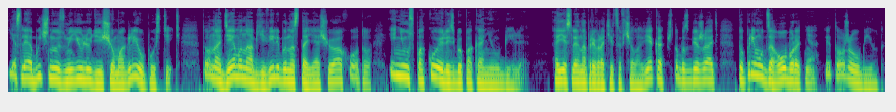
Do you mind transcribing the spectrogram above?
Если обычную змею люди еще могли упустить, то на демона объявили бы настоящую охоту и не успокоились бы, пока не убили. А если она превратится в человека, чтобы сбежать, то примут за оборотня и тоже убьют.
